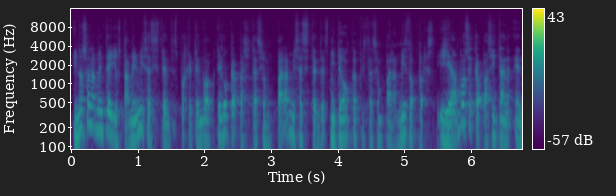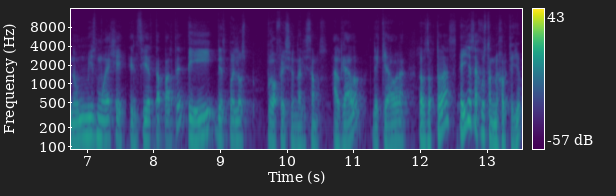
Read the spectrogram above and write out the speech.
y no solamente ellos, también mis asistentes, porque tengo, tengo capacitación para mis asistentes y tengo capacitación para mis doctores. Y ambos se capacitan en un mismo eje en cierta parte y después los profesionalizamos al grado de que ahora los doctoras, ellas se ajustan mejor que yo.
